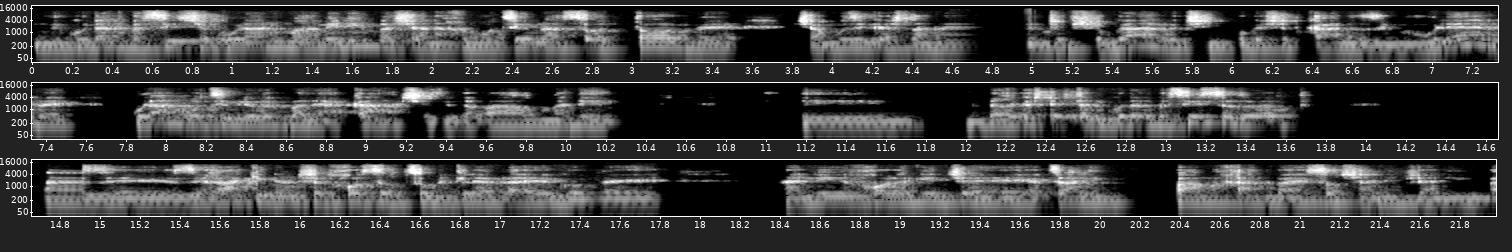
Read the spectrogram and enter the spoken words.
נקודת בסיס שכולנו מאמינים בה, שאנחנו רוצים לעשות טוב, ושהמוזיקה שלנו היא משוגע, וכשהיא פוגשת קהל אז זה מעולה, וכולנו רוצים להיות בלהקה, שזה דבר מדהים. ברגע שיש את הנקודת בסיס הזאת, אז זה רק עניין של חוסר תשומת לב לאגו, ואני יכול להגיד שיצא לי פעם אחת בעשר שנים שאני ב...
